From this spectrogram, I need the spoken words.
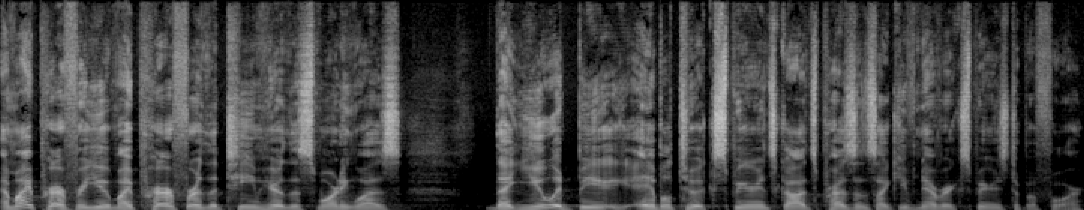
And my prayer for you, my prayer for the team here this morning was that you would be able to experience God's presence like you've never experienced it before.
